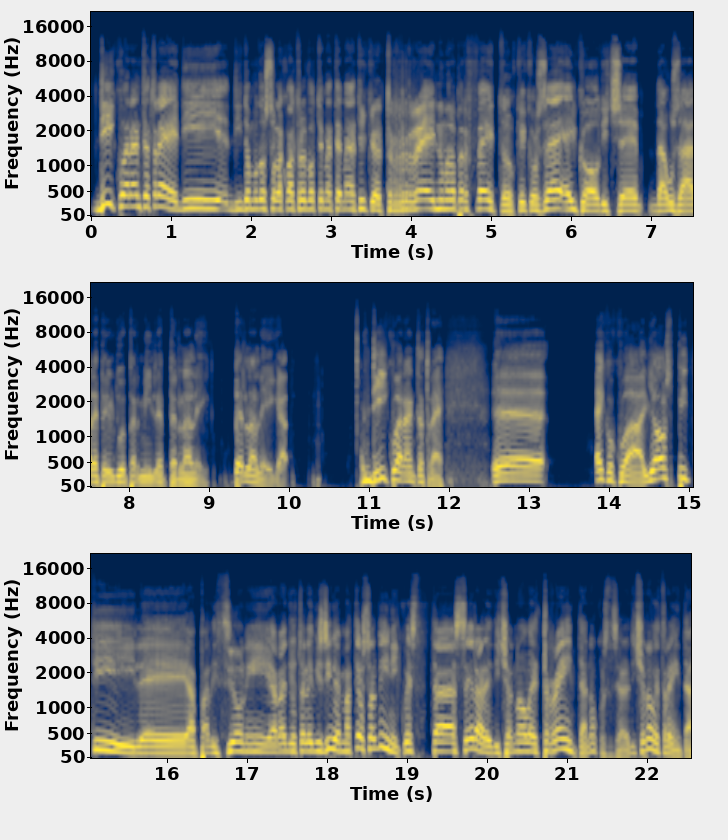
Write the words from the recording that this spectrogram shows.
D43 di, di Domodossola 4 il voto in matematica, 3 il numero perfetto. Che cos'è? È il codice da usare per il 2 per 1000 per la Lega. Per la Lega. D43. Eh, ecco qua, gli ospiti, le apparizioni radio-televisive. Matteo Salvini, questa sera alle 19.30, no questa sera alle 19.30,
